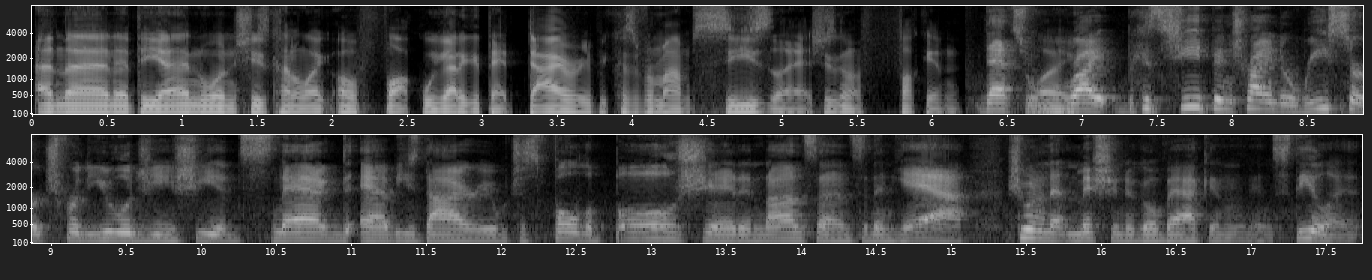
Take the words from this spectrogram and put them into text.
And then at the end, when she's kind of like, "Oh fuck, we got to get that diary because if her mom sees that, she's gonna fucking That's Like- right, because she'd been trying to research for the eulogy. She had snagged Abby's diary, which is full of bullshit and nonsense. And then, yeah, she went on that mission to go back and, and steal it.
